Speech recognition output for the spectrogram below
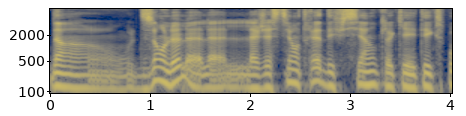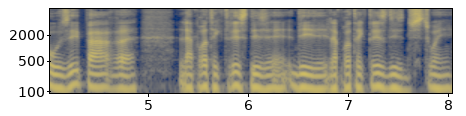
dans disons-le, la, la- la gestion très déficiente là, qui a été exposée par euh, la protectrice des, des- la protectrice des, du citoyen?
